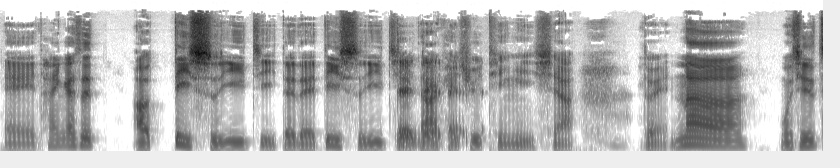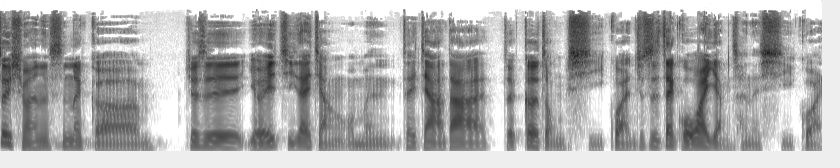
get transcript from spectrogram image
诶，它应该是哦第十一集，对对，第十一集大家可以去听一下。对，那我其实最喜欢的是那个。就是有一集在讲我们在加拿大的各种习惯，就是在国外养成的习惯。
